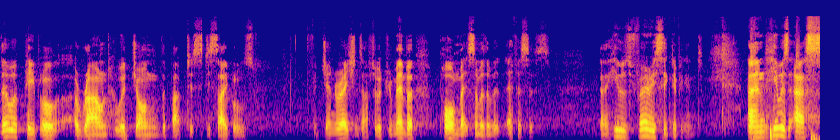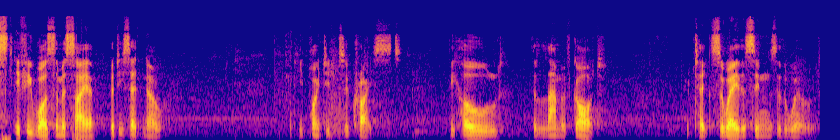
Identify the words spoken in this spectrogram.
there were people around who were John the Baptist's disciples for generations afterwards. Remember, Paul met some of them at Ephesus. Uh, he was very significant. And he was asked if he was the Messiah, but he said no. He pointed to Christ. Behold the Lamb of God who takes away the sins of the world.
